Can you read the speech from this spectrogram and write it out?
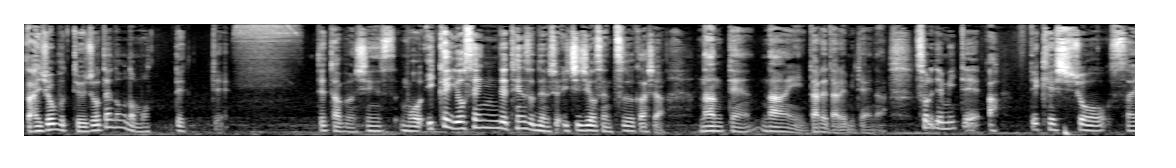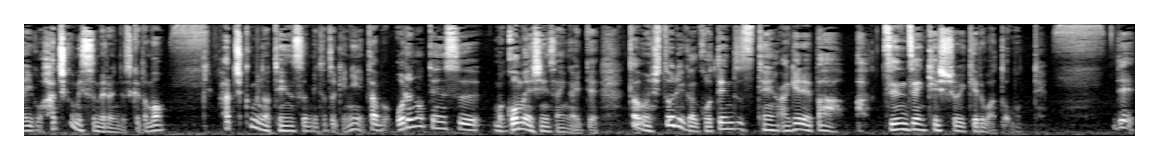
大丈夫っていう状態のものを持ってって、で多分審査もう一回予選で点数出るんですよ。一次予選通過者何点何位誰々みたいな。それで見てあで決勝最後8組進めるんですけども8組の点数見た時に多分俺の点数、まあ、5名審査員がいて多分1人が5点ずつ点上げればあ全然決勝いけるわと思って。で、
